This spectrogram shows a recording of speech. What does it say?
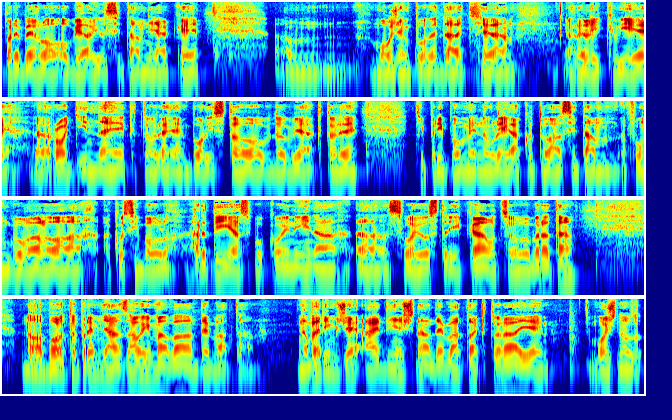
prebehlo. Objavil si tam nejaké, môžem povedať, relikvie rodinné, ktoré boli z toho obdobia, ktoré ti pripomenuli, ako to asi tam fungovalo a ako si bol hrdý a spokojný na svojho strýka, otcovho brata. No a bolo to pre mňa zaujímavá debata. No verím, že aj dnešná debata, ktorá je možno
